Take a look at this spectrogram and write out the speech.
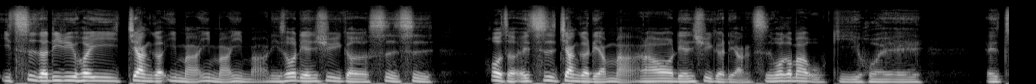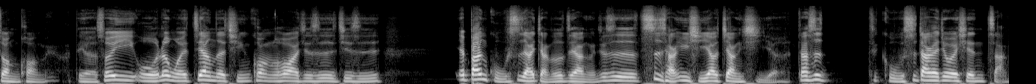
一次的利率会议降个一码一码一码，你说连续个四次。或者一次降个两码，然后连续个两次，我干嘛有机会诶状况呀？对啊，所以我认为这样的情况的话，就是其实一般股市来讲都是这样的，就是市场预期要降息了，但是股市大概就会先涨，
